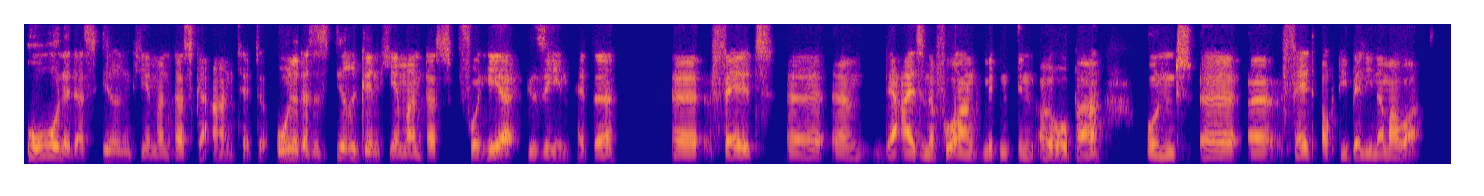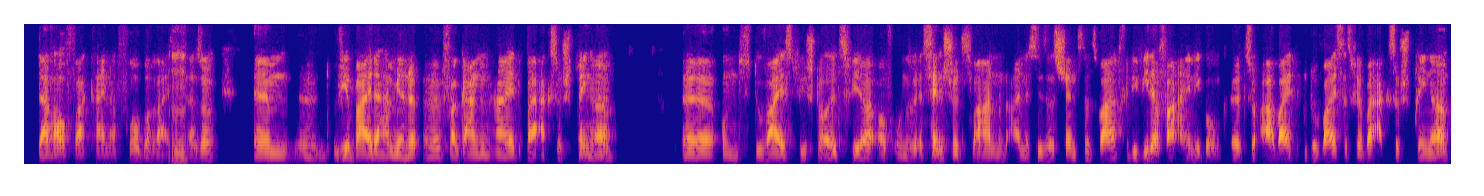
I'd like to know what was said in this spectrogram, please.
ohne dass irgendjemand das geahnt hätte, ohne dass es irgendjemand das vorhergesehen hätte, äh, fällt äh, äh, der eiserne Vorhang mitten in Europa und äh, äh, fällt auch die Berliner Mauer. Darauf war keiner vorbereitet. Mhm. Also ähm, äh, wir beide haben ja eine Vergangenheit bei Axel Springer. Und du weißt, wie stolz wir auf unsere Essentials waren. Und eines dieser Essentials war, für die Wiedervereinigung äh, zu arbeiten. Und du weißt, dass wir bei Axel Springer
